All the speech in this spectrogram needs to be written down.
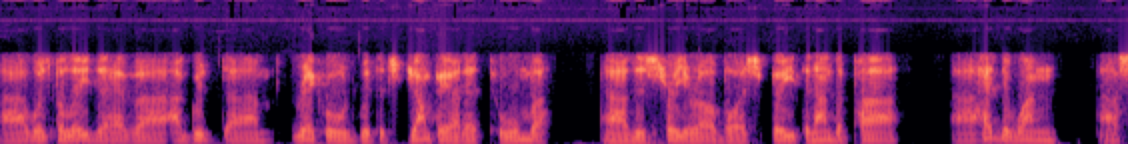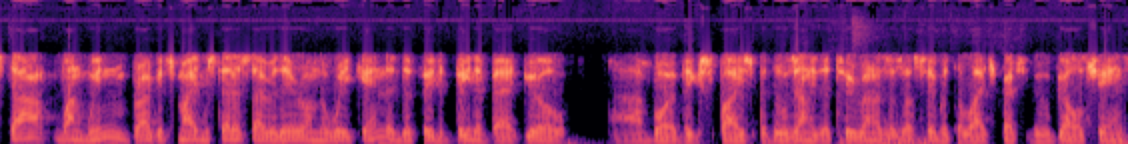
uh, was believed to have uh, a good um, record with its jump out at Toowoomba. Uh, this three-year-old by Spieth and under par uh, had the one uh, start, one win, broke its maiden status over there on the weekend and defeated Being a Bad Girl uh, by a big space. But there was only the two runners, as I said, with the late scratching of a goal chance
